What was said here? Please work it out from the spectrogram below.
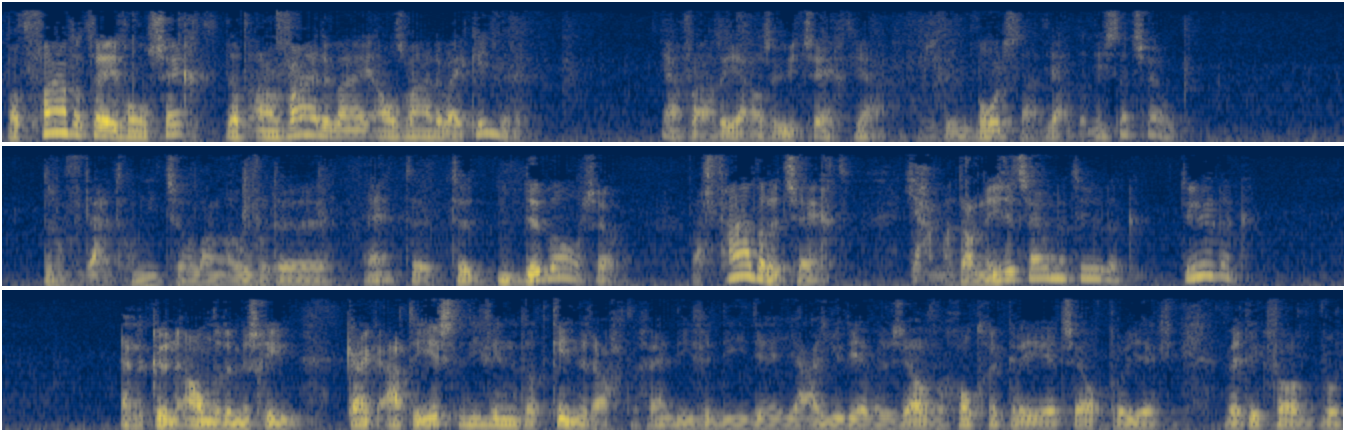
Wat vader tegen ons zegt, dat aanvaarden wij als waren wij kinderen. Ja, vader, ja, als u het zegt, ja, als het in het woord staat, ja, dan is dat zo. Dan hoef je daar toch niet zo lang over te, hè, te, te dubbel of zo. Als vader het zegt, ja, maar dan is het zo natuurlijk. Tuurlijk. En dan kunnen anderen misschien. Kijk, atheïsten die vinden dat kinderachtig. Hè? Die, die, ja, jullie hebben zelf een God gecreëerd, zelfprojectie. Weet ik wel, voor,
